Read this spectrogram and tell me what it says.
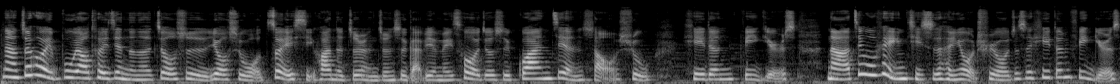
那最后一部要推荐的呢，就是又是我最喜欢的真人真事改编，没错，就是《关键少数》（Hidden Figures）。那这部电影其实很有趣哦，就是 Hidden Figures，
